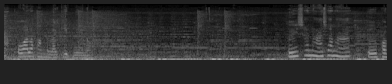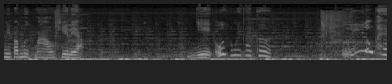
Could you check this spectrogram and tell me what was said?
นะ เพราะว่าเราทำภารกิจนี้เนาะเอ้ยชนะชนะ เออ พอมีปลาหมึกมา โอเคเลยอะ เย่อุ้ยเขามีตายเกิดเอ้ยเราแพ้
